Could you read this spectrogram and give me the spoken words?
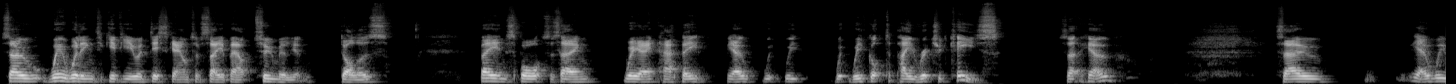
So we're willing to give you a discount of, say, about $2 million. beIN Sports are saying, we ain't happy. You know, we, we, we, have got to pay Richard Keys. So you know, so yeah, we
